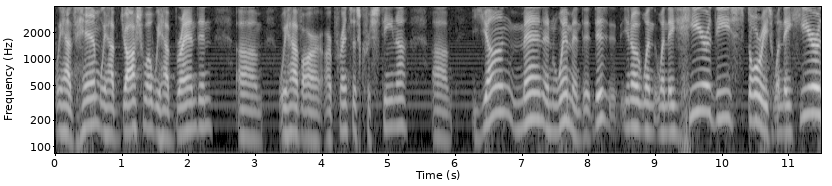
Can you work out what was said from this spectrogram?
we have him, we have Joshua, we have Brandon, um, we have our, our princess Christina. Um, young men and women, this, you know, when, when they hear these stories, when they hear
